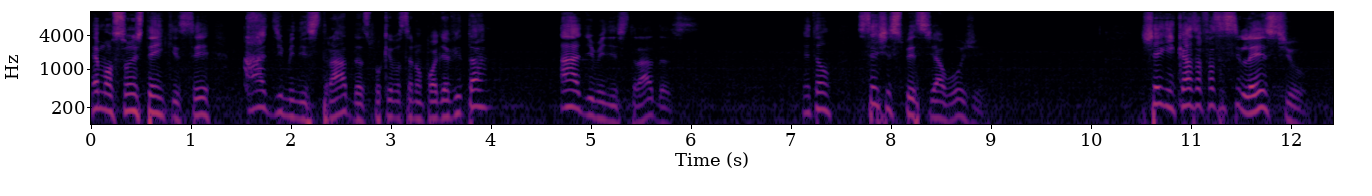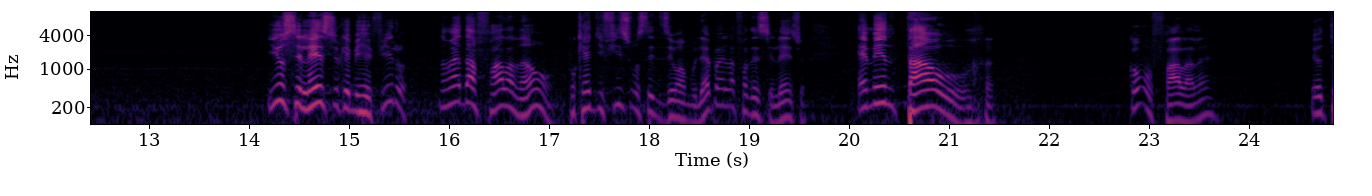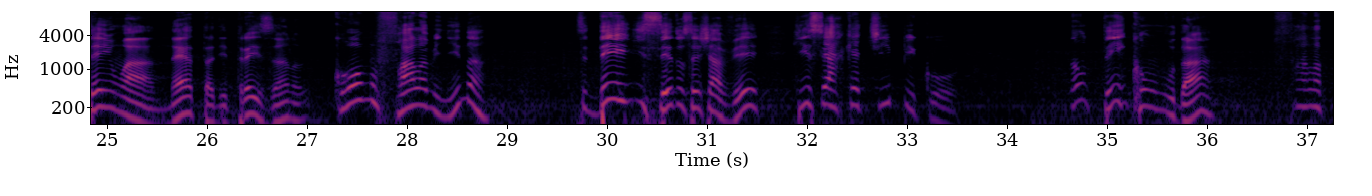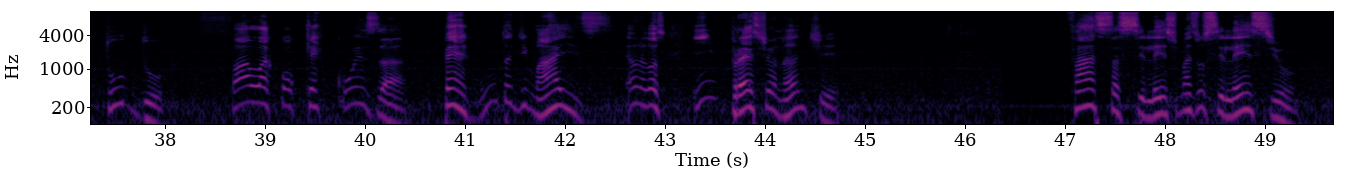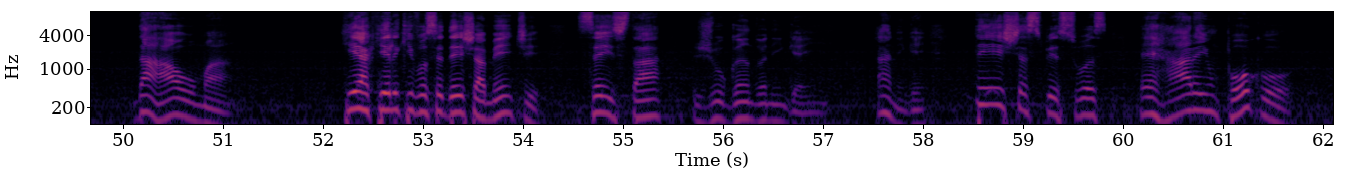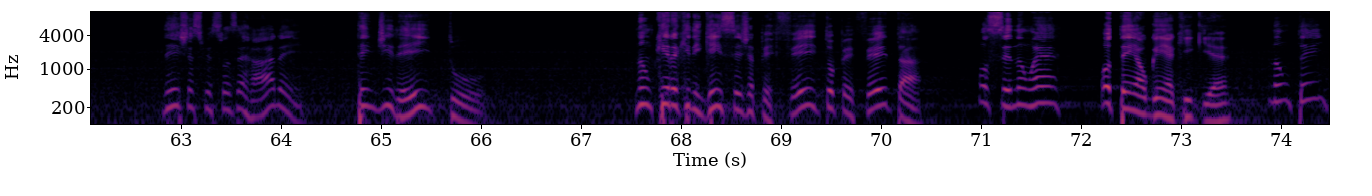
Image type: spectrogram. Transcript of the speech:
Emoções têm que ser administradas, porque você não pode evitar. Administradas. Então, seja especial hoje. Chegue em casa, faça silêncio. E o silêncio que me refiro não é da fala, não. Porque é difícil você dizer uma mulher para ela fazer silêncio. É mental. Como fala, né? Eu tenho uma neta de três anos. Como fala a menina? Desde cedo você já vê que isso é arquetípico. Não tem como mudar. Fala tudo. Fala qualquer coisa. Pergunta demais. É um negócio impressionante. Faça silêncio, mas o silêncio da alma, que é aquele que você deixa a mente sem estar julgando a ninguém. A ninguém. Deixa as pessoas errarem um pouco. Deixa as pessoas errarem. Tem direito. Não queira que ninguém seja perfeito ou perfeita. Você não é. Ou tem alguém aqui que é? Não tem.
